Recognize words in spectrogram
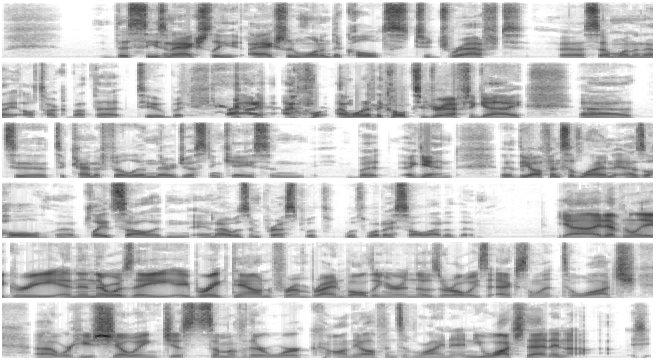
this season. I actually I actually wanted the Colts to draft uh, someone, and I, will talk about that too. But I, I, I, wanted the Colts to draft a guy uh, to to kind of fill in there just in case. And but again, the offensive line as a whole uh, played solid, and, and I was impressed with with what I saw out of them. Yeah, I definitely agree. And then there was a, a breakdown from Brian Baldinger, and those are always excellent to watch, uh, where he's showing just some of their work on the offensive line. And you watch that, and uh,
